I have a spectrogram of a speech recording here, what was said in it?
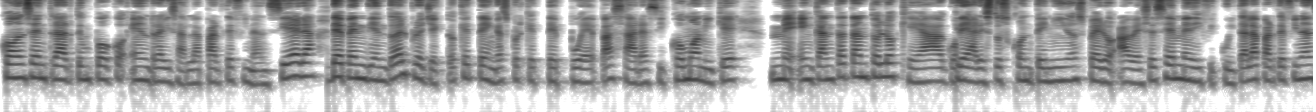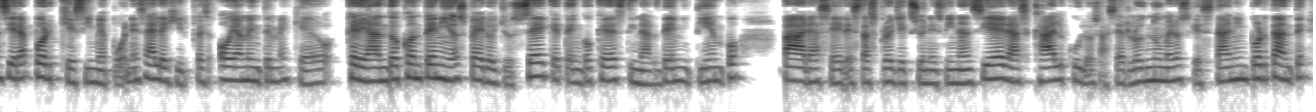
concentrarte un poco en revisar la parte financiera, dependiendo del proyecto que tengas, porque te puede pasar así como a mí que me encanta tanto lo que hago, crear estos contenidos, pero a veces se me dificulta la parte financiera porque si me pones a elegir, pues obviamente me quedo creando contenidos, pero yo sé que tengo que destinar de mi tiempo para hacer estas proyecciones financieras, cálculos, hacer los números que es tan importante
